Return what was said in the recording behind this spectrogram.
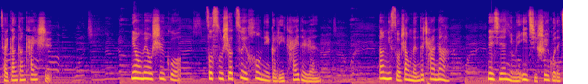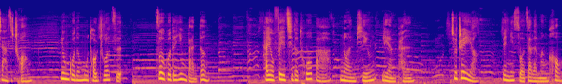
才刚刚开始。你有没有试过，做宿舍最后那个离开的人？当你锁上门的刹那，那些你们一起睡过的架子床，用过的木头桌子。坐过的硬板凳，还有废弃的拖把、暖瓶、脸盆，就这样被你锁在了门后。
